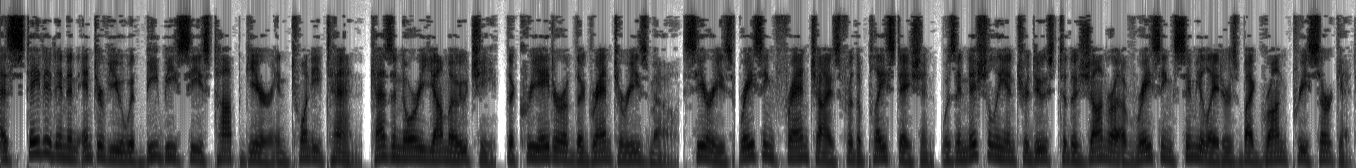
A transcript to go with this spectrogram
As stated in an interview with BBC's Top Gear in 2010, Kazunori Yamauchi, the creator of the Gran Turismo series racing franchise for the PlayStation, was initially introduced to the genre of racing simulators by Grand Prix Circuit.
